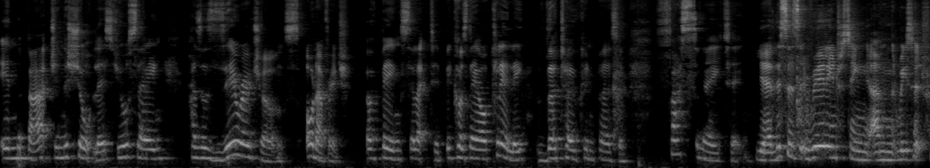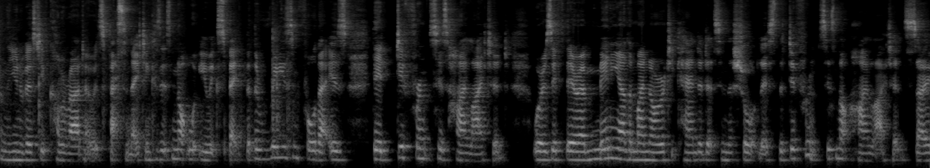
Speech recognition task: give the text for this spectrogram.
in the batch, in the shortlist, you're saying has a zero chance on average of being selected because they are clearly the token person. Fascinating. Yeah, this is really interesting um, research from the University of Colorado. It's fascinating because it's not what you expect, but the reason for that is their difference is highlighted. Whereas if there are many other minority candidates in the shortlist, the difference is not highlighted. So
